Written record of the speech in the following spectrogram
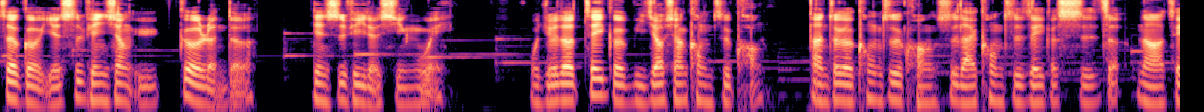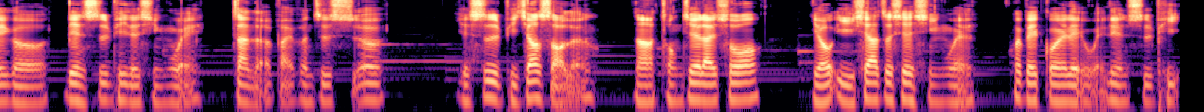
这个也是偏向于个人的电视癖的行为。我觉得这个比较像控制狂。但这个控制狂是来控制这个死者，那这个恋尸癖的行为占了百分之十二，也是比较少人。那总结来说，有以下这些行为会被归类为恋尸癖：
